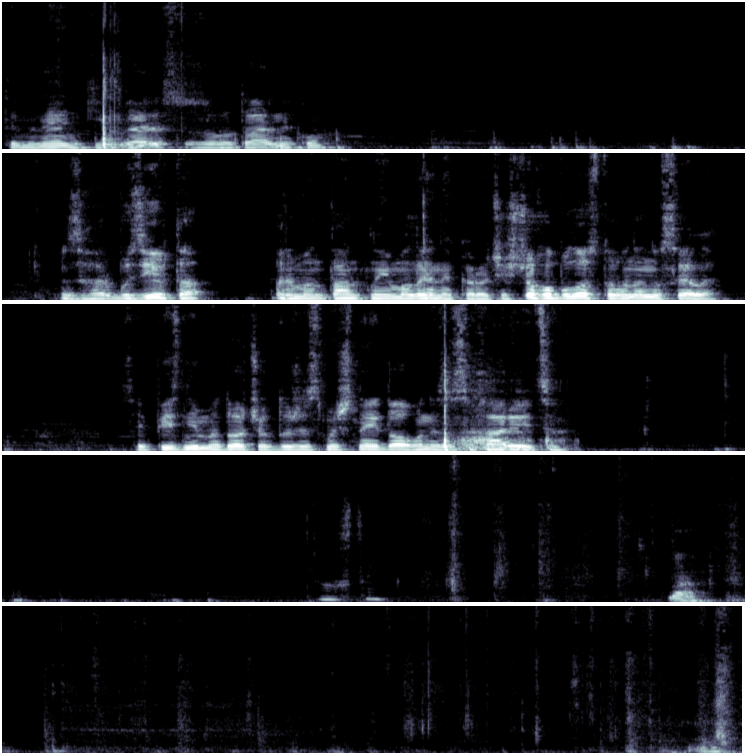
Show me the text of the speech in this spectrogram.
Темненький вересу золотарнику. З гарбузів та ремонтантної малини. Коротше, з чого було, з того наносили. Це пізній медочок, дуже смачний, довго не засахарюється. Толстий. Да. Ще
